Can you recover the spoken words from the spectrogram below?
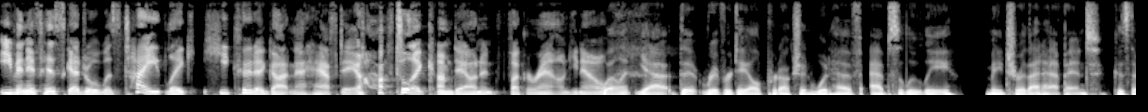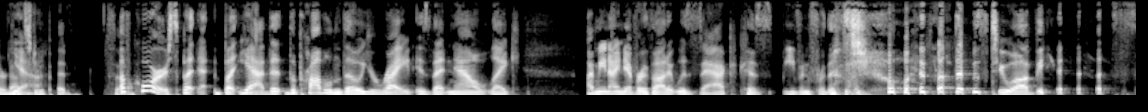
even if his schedule was tight, like he could have gotten a half day off to like come down and fuck around, you know? Well, yeah, the Riverdale production would have absolutely made sure that happened because they're not Yeah. stupid. So Of course, but but yeah, the the problem though, you're right, is that now like I mean, I never thought it was Zach because even for this show, I thought that was too obvious.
